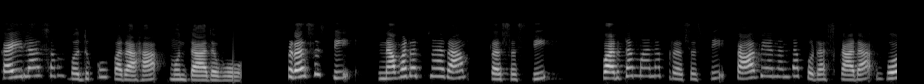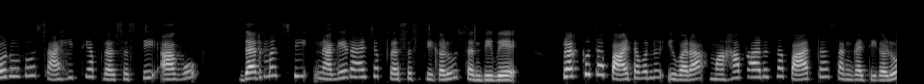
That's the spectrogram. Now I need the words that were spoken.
ಕೈಲಾಸಂ ಬದುಕು ಬರಹ ಮುಂತಾದವು. ಪ್ರಶಸ್ತಿ ನವರತ್ನ ರಾಮ್ ಪ್ರಶಸ್ತಿ, ವರ್ಧಮಾನ ಪ್ರಶಸ್ತಿ, ಕಾವ್ಯಾನಂದ ಪುರಸ್ಕಾರ, ಗೋರೂರು ಸಾಹಿತ್ಯ ಪ್ರಶಸ್ತಿ ಹಾಗೂ ಧರ್ಮಶ್ರೀ ನಗೆರಾಜ ಪ್ರಶಸ್ತಿಗಳು ಸಂದಿವೆ. ಪ್ರಕೃತ ಪಾಠವನ್ನು ಇವರ ಮಹಾಭಾರತ ಪಾತ್ರ ಸಂಗತಿಗಳು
